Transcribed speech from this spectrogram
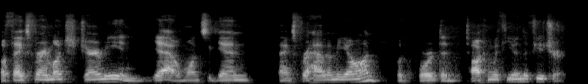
Well, thanks very much, Jeremy. And yeah, once again, Thanks for having me on. Look forward to talking with you in the future.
